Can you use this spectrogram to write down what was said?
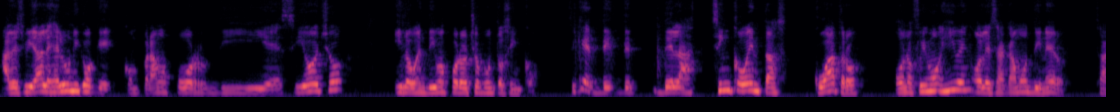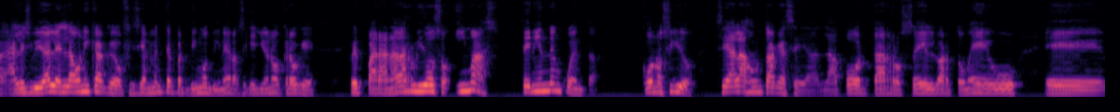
Alex Vidal es el único que compramos por 18 y lo vendimos por 8.5. Así que de, de- de las 5 ventas, 4 o nos fuimos even o le sacamos dinero. O sea, Alex Vidal es la única que oficialmente perdimos dinero, así que yo no creo que fue para nada ruidoso y más teniendo en cuenta, conocido, sea la junta que sea, Laporta, Rosell, Bartomeu, eh,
